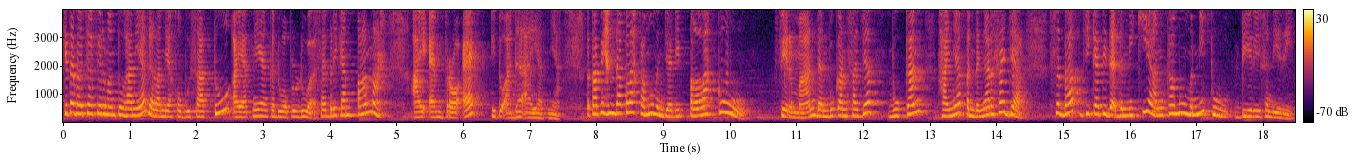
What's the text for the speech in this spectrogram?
Kita baca firman Tuhan ya dalam Yakobus 1 ayatnya yang ke-22. Saya berikan panah. I am proact, itu ada ayatnya. Tetapi hendaklah kamu menjadi pelaku firman dan bukan saja bukan hanya pendengar saja. Sebab jika tidak demikian kamu menipu diri sendiri.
